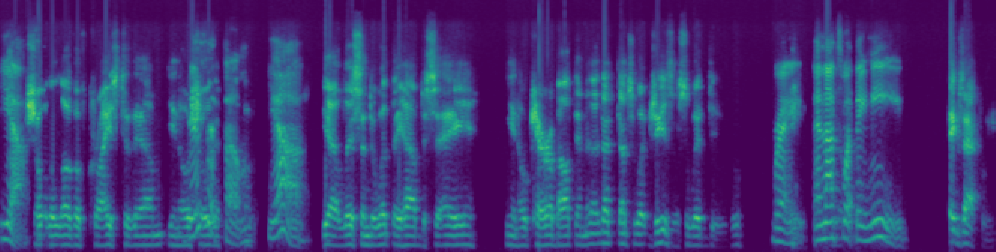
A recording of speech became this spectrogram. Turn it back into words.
Yeah. Show the love of Christ to them, you know, Visit show them, them. Yeah. Yeah. Listen to what they have to say, you know, care about them. And that, that's what Jesus would do. Right. And that's what they need. Exactly.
